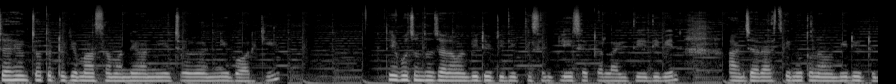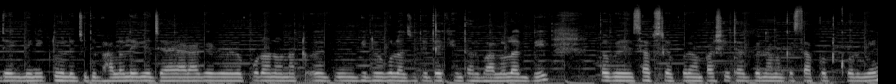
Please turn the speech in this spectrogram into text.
যাই হোক, যতটুকু মাছ আমার নেওয়া নিয়ে নিব আর কি। তো এই পর্যন্ত যারা আমার ভিডিওটি দেখতেছেন প্লিজ একটা লাইক দিয়ে দিবেন। আর যারা আজকে নতুন আমার ভিডিওটি দেখবেন, একটু হলে যদি ভালো লেগে যায়, আর আগের পুরানো নাটক ভিডিওগুলো যদি দেখেন, তাহলে ভালো লাগবে। তবে সাবস্ক্রাইব করে আমার পাশে থাকবেন, আমাকে সাপোর্ট করবেন।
